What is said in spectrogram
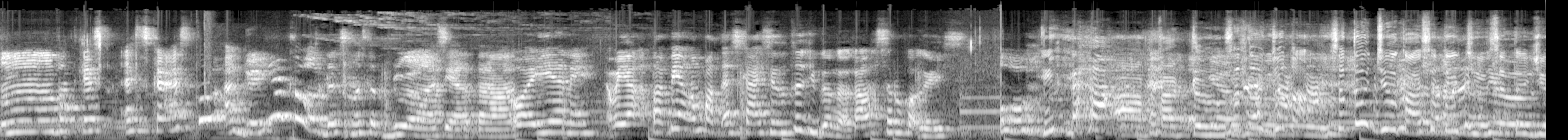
Hmm, podcast SKS tuh agaknya kalau udah semester 2 gak sih Arta? Oh iya nih, ya, tapi yang 4 SKS itu tuh juga nggak kalah seru kok guys. Oh, Apa tuh? Setuju kok, setuju kok, setuju, setuju.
